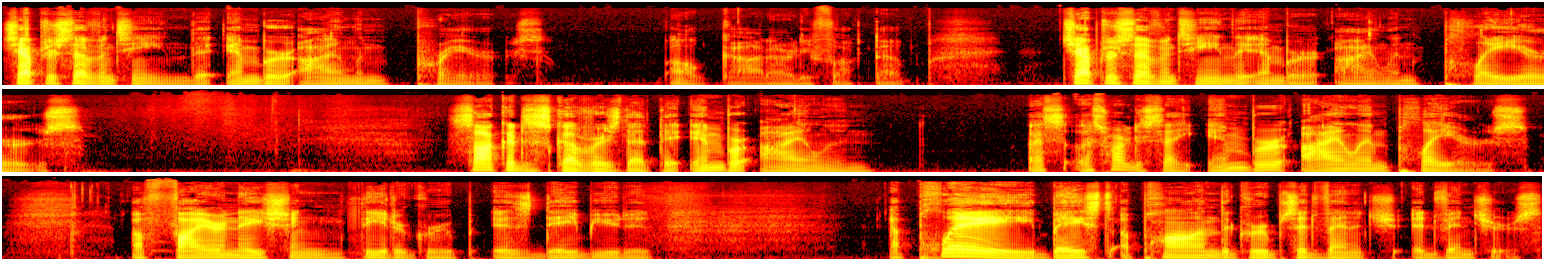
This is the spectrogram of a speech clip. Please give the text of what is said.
Chapter 17 The Ember Island Prayers. Oh, God, I already fucked up. Chapter 17 The Ember Island Players. Sokka discovers that the Ember Island. That's, that's hard to say. Ember Island Players, a Fire Nation theater group, is debuted. A play based upon the group's adventure, adventures.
